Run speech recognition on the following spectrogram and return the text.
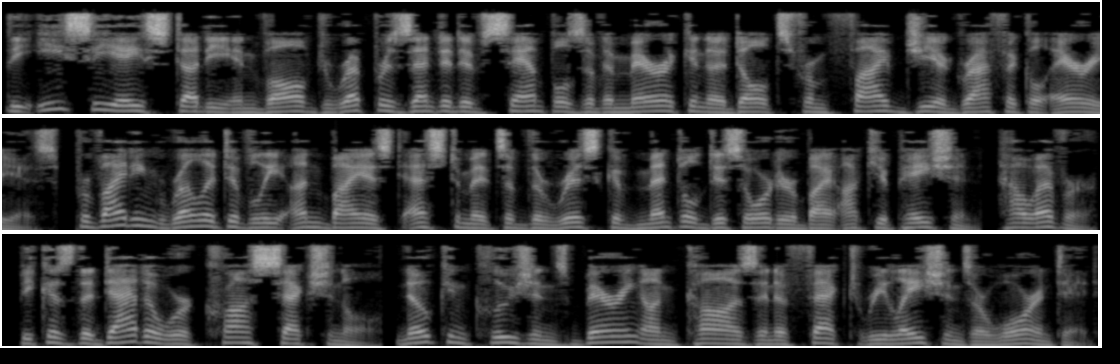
The ECA study involved representative samples of American adults from five geographical areas, providing relatively unbiased estimates of the risk of mental disorder by occupation. However, because the data were cross sectional, no conclusions bearing on cause and effect relations are warranted.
